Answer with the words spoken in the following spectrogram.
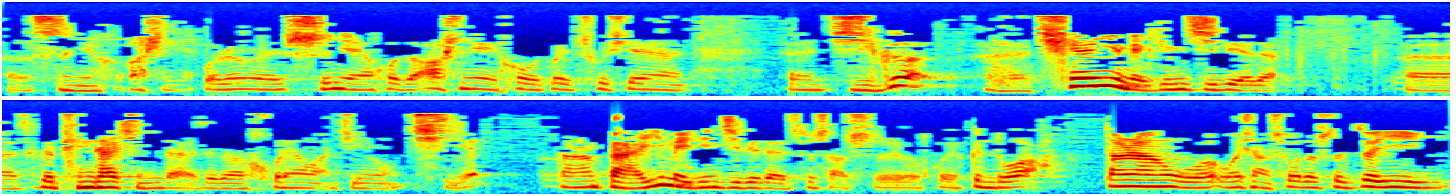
呃十年和二十年。我认为十年或者二十年以后会出现呃几个呃千亿美金级别的呃这个平台型的这个互联网金融企业，当然百亿美金级别的至少是会更多啊。当然，我我想说的是，这一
